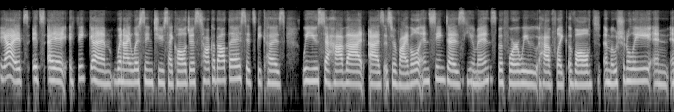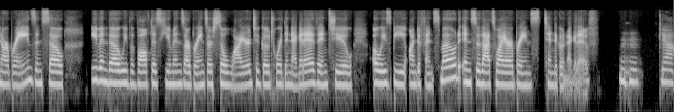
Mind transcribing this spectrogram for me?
yeah, it's it's I, I think um, when I listen to psychologists talk about this, it's because we used to have that as a survival instinct as mm-hmm. humans before we have like evolved emotionally and in our brains, and so even though we've evolved as humans, our brains are still wired to go toward the negative and to always be on defense mode, and so that's why our brains tend to go negative. Mm-hmm. Yeah,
